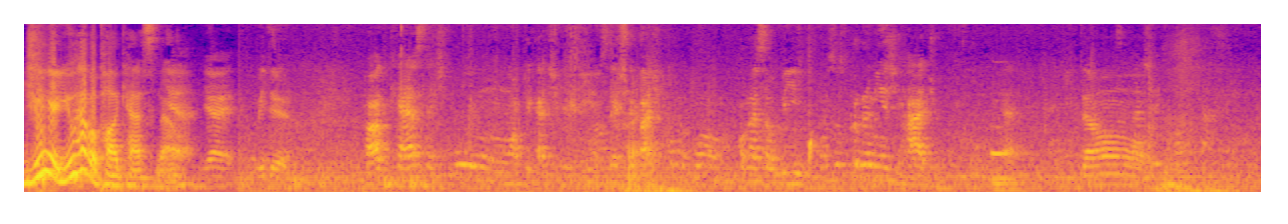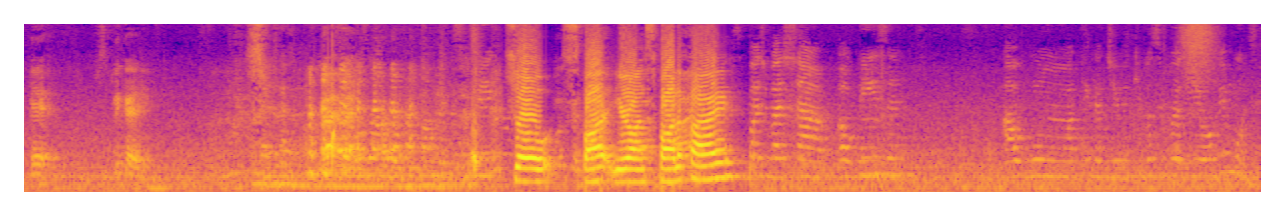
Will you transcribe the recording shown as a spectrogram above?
Junior, you have a podcast now. Yeah, yeah, we do. Podcast é tipo um aplicativozinho, você você baixa e come- come- começa a ouvir, como se fossem programinhas de rádio. né? Então. É, explica aí. So spot, you're on Spotify. Você pode baixar ao Deezer, algum aplicativo que você pode ouvir música.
